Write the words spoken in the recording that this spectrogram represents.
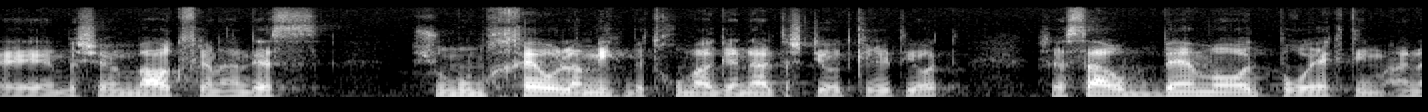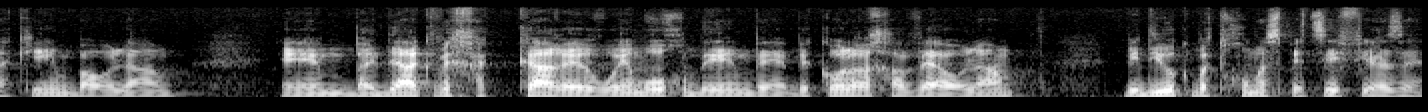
אמ, בשם מרק פרננדס, שהוא מומחה עולמי בתחום ההגנה על תשתיות קריטיות, שעשה הרבה מאוד פרויקטים ענקיים בעולם, אמ, בדק וחקר אירועים רוחביים בכל רחבי העולם, בדיוק בתחום הספציפי הזה.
